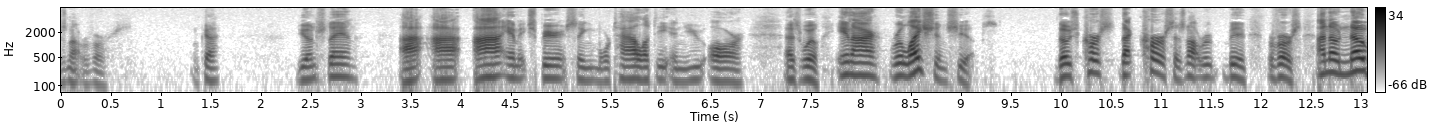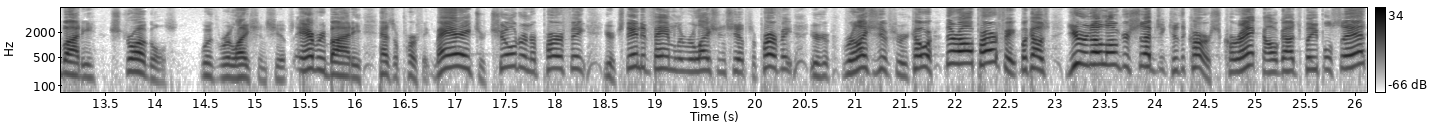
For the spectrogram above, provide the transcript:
is not reversed. Okay? You understand? I, I, I am experiencing mortality, and you are as well. In our relationships, those curse, that curse has not re- been reversed. I know nobody struggles with relationships. Everybody has a perfect marriage. Your children are perfect. Your extended family relationships are perfect. Your relationships with your coworkers, they're all perfect because you're no longer subject to the curse. Correct? All God's people said?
